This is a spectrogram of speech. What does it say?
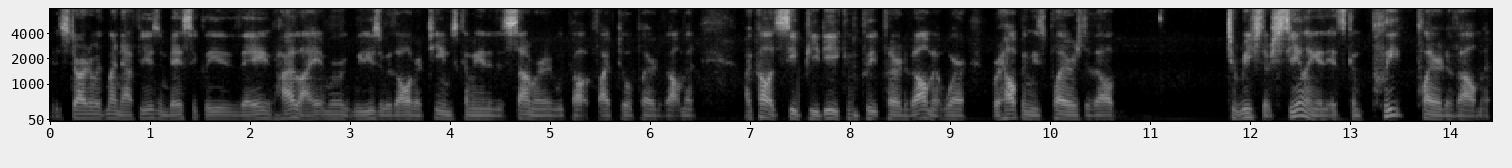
it started with my nephews and basically they highlight and we use it with all of our teams coming into this summer. We call it five tool player development. I call it CPD, complete player development, where we're helping these players develop to reach their ceiling. It's complete player development.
